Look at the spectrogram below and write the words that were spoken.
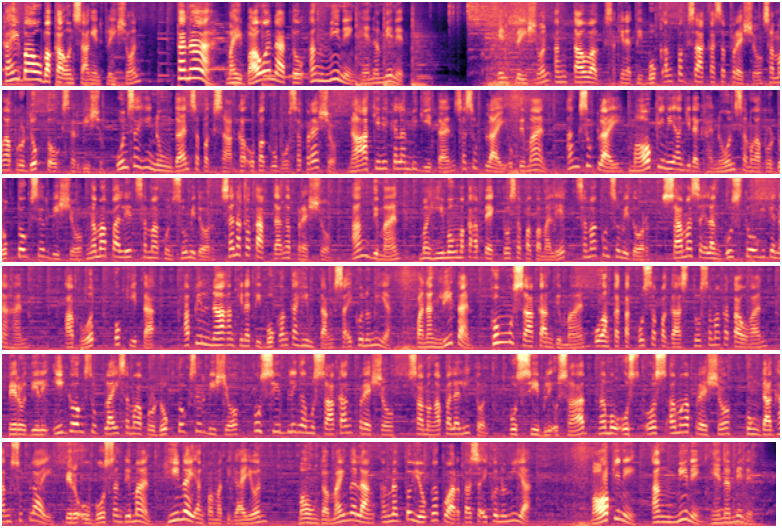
Kahibaw ba kaon sa ang inflation? Tana, mahibawan nato ang meaning in a minute. Inflation ang tawag sa kinatibuk ang pagsaka sa presyo sa mga produkto ug serbisyo. Unsa hinungdan sa pagsaka o pag-ubos sa presyo? Naa kini kalambigitan sa supply ug demand. Ang supply mao kini ang gidaghanon sa mga produkto ug serbisyo nga mapalit sa mga konsumidor sa nakatakda nga presyo. Ang demand mahimong makaapekto sa pagpamalit sa mga konsumidor sama sa ilang gusto ug giganahan, abot o kita apil na ang kinatibok ang kahimtang sa ekonomiya. Pananglitan, kung musaka ang demand o ang katakos sa paggasto sa mga katawhan, pero dili igo ang supply sa mga produkto ug serbisyo, posible nga musaka ang presyo sa mga palaliton. Posible usab nga muus-us ang mga presyo kung daghang supply, pero ubos ang demand. Hinay ang pamatigayon, maong gamay na lang ang nagtuyok nga kwarta sa ekonomiya. Mao kini ang meaning in a minute.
